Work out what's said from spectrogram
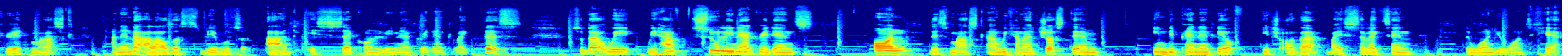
create mask. And then that allows us to be able to add a second linear gradient like this. So that way we have two linear gradients on this mask and we can adjust them independently of each other by selecting the one you want here.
